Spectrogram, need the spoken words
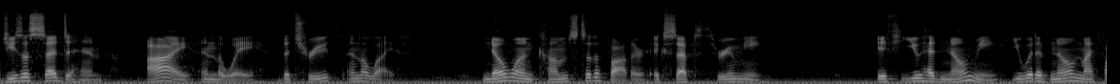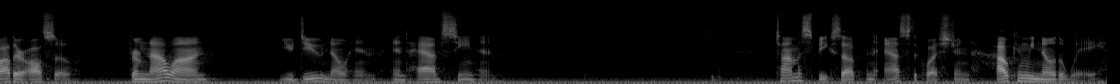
Jesus said to him, I am the way, the truth, and the life. No one comes to the Father except through me. If you had known me, you would have known my Father also. From now on, you do know him and have seen him. Thomas speaks up and asks the question, How can we know the way?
